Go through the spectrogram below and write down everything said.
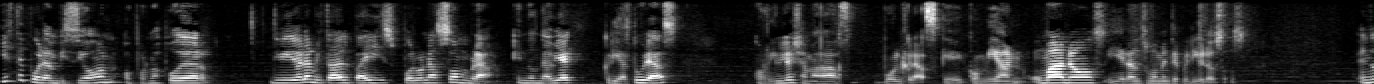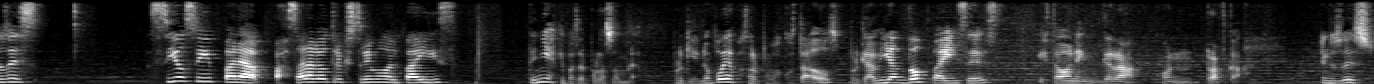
Y este por ambición o por más poder, dividió la mitad del país por una sombra en donde había criaturas horribles llamadas Volcras, que comían humanos y eran sumamente peligrosos. Entonces, sí o sí, para pasar al otro extremo del país, tenías que pasar por la sombra. Porque no podías pasar por los costados, porque había dos países que estaban en guerra con Rafka. Entonces,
